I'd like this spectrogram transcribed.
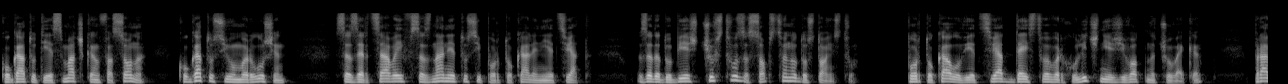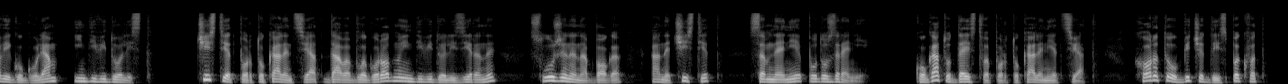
Когато ти е смачкан фасона, когато си умърлушен, съзерцавай в съзнанието си портокаления цвят, за да добиеш чувство за собствено достоинство. Портокаловият цвят действа върху личния живот на човека, прави го голям индивидуалист. Чистият портокален цвят дава благородно индивидуализиране, служене на Бога, а не чистият – съмнение, подозрение. Когато действа портокаленият цвят, хората обичат да изпъкват,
